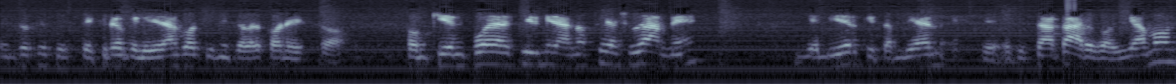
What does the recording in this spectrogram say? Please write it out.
Entonces este, creo que el liderazgo tiene que ver con eso. Con quien pueda decir, mira, no sé, ayúdame, y el líder que también este, que está a cargo, digamos,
